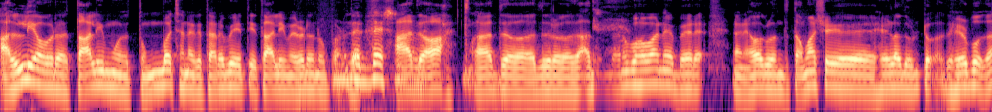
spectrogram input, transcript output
ಅಲ್ಲಿ ಅವರ ತಾಲೀಮು ತುಂಬ ಚೆನ್ನಾಗಿ ತರಬೇತಿ ತಾಲೀಮು ಎರಡನ್ನೂ ಪಡೆದೆ. ಅದು ಅದು ಅದರ ಅದ್ರ ಅನುಭವನೇ ಬೇರೆ. ನಾನು ಯಾವಾಗಲೂ ಒಂದು ತಮಾಷೆ ಹೇಳೋದುಂಟು. ಅದು ಹೇಳ್ಬೋದಾ?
